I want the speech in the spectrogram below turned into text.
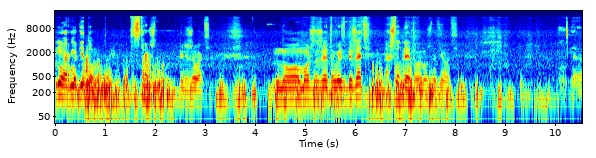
ну, Армагеддон. Это, страшно переживать. Но можно же этого избежать. А что для этого нужно делать? Э,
